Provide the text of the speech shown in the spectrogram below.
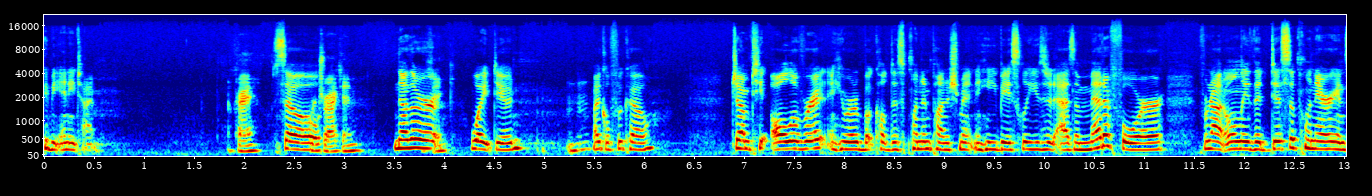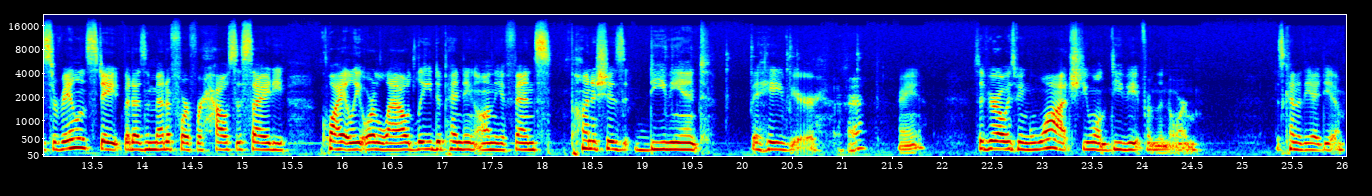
could be any time. Okay. So We're tracking. another white dude, Michael Foucault, jumped all over it, and he wrote a book called Discipline and Punishment, and he basically used it as a metaphor for not only the disciplinary and surveillance state, but as a metaphor for how society quietly or loudly, depending on the offense, punishes deviant behavior. Okay. Right. So if you're always being watched, you won't deviate from the norm. Is kind of the idea.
